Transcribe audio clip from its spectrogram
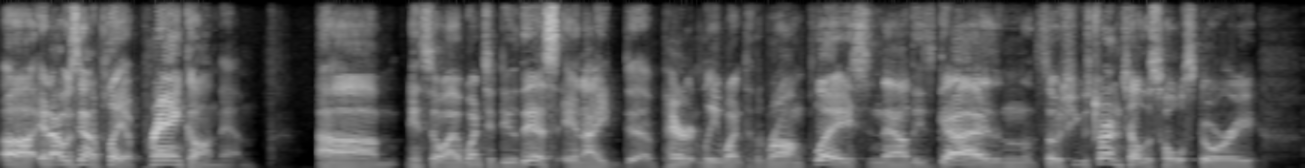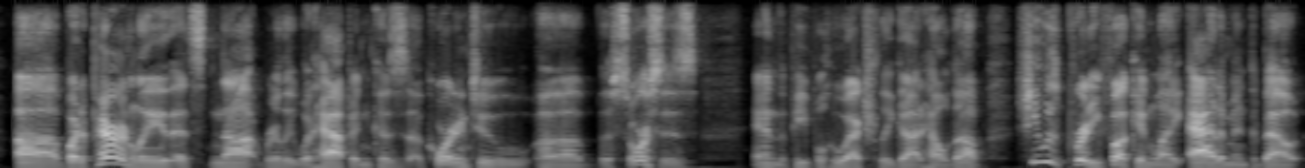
Uh, and I was gonna play a prank on them. Um, and so I went to do this, and I apparently went to the wrong place, and now these guys, and so she was trying to tell this whole story, uh, but apparently that's not really what happened, because according to uh, the sources and the people who actually got held up, she was pretty fucking like adamant about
